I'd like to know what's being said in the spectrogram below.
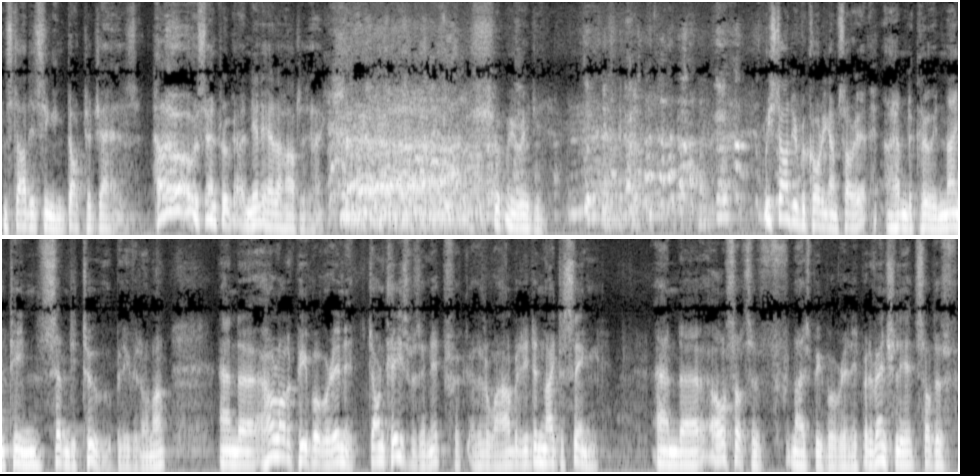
and started singing Dr. Jazz. Hello, Central Guy. Nearly had a heart attack. Shook me rigid. we started recording, I'm sorry, I haven't a clue, in 1972, believe it or not. And uh, a whole lot of people were in it. John Cleese was in it for a little while, but he didn't like to sing and uh, all sorts of nice people were in it. But eventually, it sort of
